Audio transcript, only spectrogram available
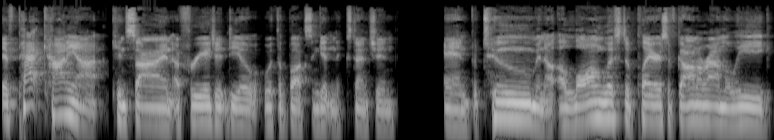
If Pat Connaughton can sign a free agent deal with the Bucks and get an extension, and Batum and a, a long list of players have gone around the league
